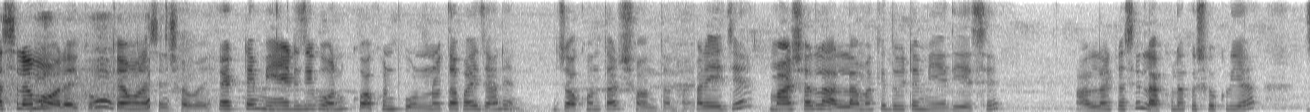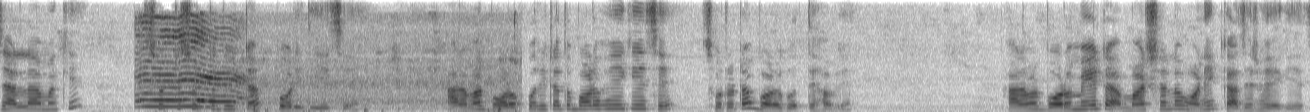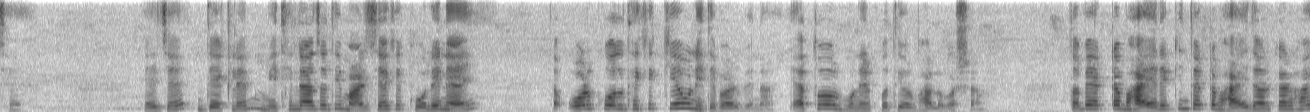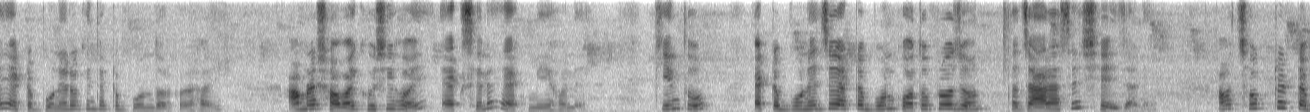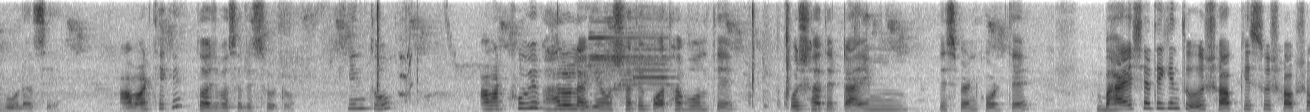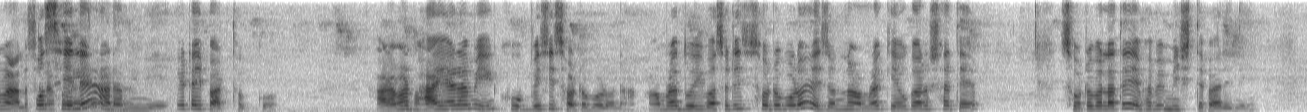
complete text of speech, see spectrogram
আসসালামু আলাইকুম, কেমন আছেন সবাই? একটা মেয়ের জীবন কখন পূর্ণতা পায় জানেন? যখন তার সন্তান হয়। আর এই যে মার্শাল্লাহ আল্লাহ আমাকে দুইটা মেয়ে দিয়েছে। আল্লাহর কাছে লাখো লাখো শুক্রিয়া, যে আল্লাহ আমাকে ছোট্ট ছোট্ট দুইটা পরি দিয়েছে। আর আমার বড় পরিটা তো বড় হয়ে গিয়েছে, ছোটটা বড় করতে হবে। আর আমার বড় মেয়েটা মার্শাল্লাহ অনেক কাজের হয়ে গিয়েছে। এই যে দেখলেন, মিথিলা যদি মার্জিয়াকে কোলে নেয়, তা ওর কোল থেকে কেউ নিতে পারবে না। এত ওর বোনের প্রতি ওর ভালোবাসা। তবে একটা ভাইয়েরও কিন্তু একটা ভাই দরকার হয়, একটা বোনেরও কিন্তু একটা বোন দরকার হয়। আমরা সবাই খুশি হই, এক ছেলে, এক মেয়ে হলে। কিন্তু একটা বোনের যে একটা বোন কত প্রয়োজন, তা যার আছে সেই জানে। আমার ছোট্ট একটা বোন আছে, আমার থেকে দশ বছরের ছোট। কিন্তু আমার খুবই ভালো লাগে ওর সাথে কথা বলতে ওর সাথে টাইম স্পেন্ড করতে। ভাইয়ের সাথে কিন্তু সব কিছু সবসময় আলোচনা ছেলে আর আমি মেয়ে এটাই পার্থক্য। আর আমার ভাই আর আমি খুব বেশি ছোট বড় না। আমরা দুই বছরই ছোট বড় এই জন্য আমরা কেউ কারোর সাথে ছোটোবেলাতে এভাবে মিশতে পারিনি।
